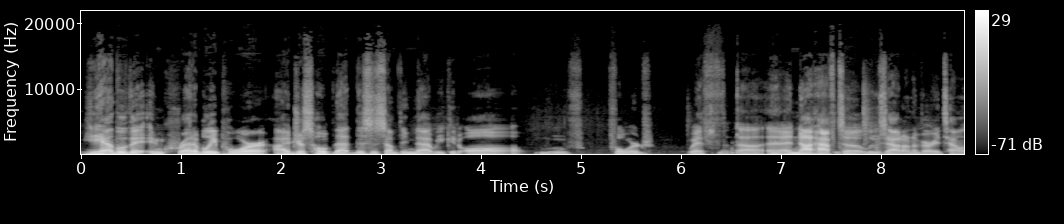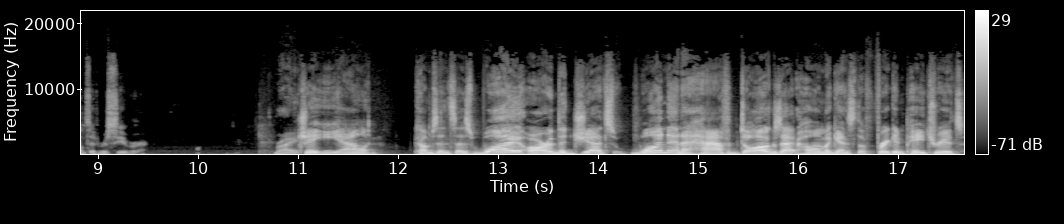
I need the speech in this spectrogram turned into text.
he handled it incredibly poor. I just hope that this is something that we could all move forward with uh, and and not have to lose out on a very talented receiver. Right. J.E. Allen comes in and says, Why are the Jets one and a half dogs at home against the friggin' Patriots?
